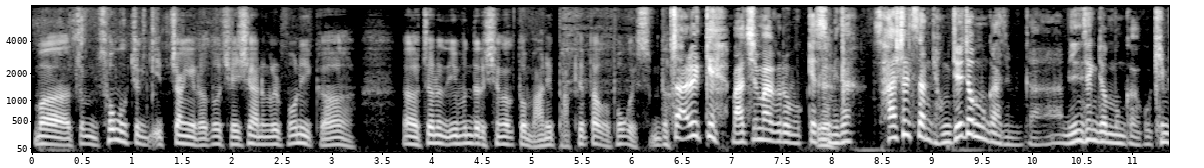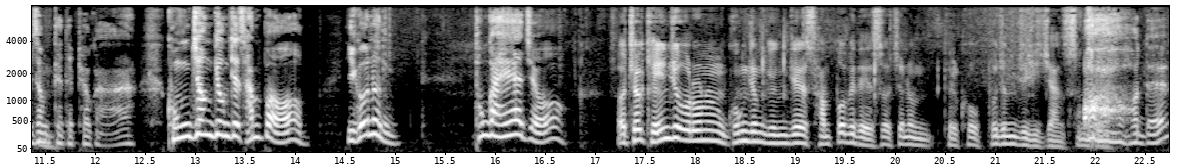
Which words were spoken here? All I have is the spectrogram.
뭐 좀 소극적 입장이라도 제시하는 걸 보니까 어, 저는 이분들의 생각도 많이 바뀌었다고 보고 있습니다. 짧게 마지막으로 묻겠습니다. 네. 사실상 경제 전문가 아닙니까? 민생 전문가고 김성태 음. 대표가 공정경제 3법 이거는 통과해야죠. 어, 저 개인적으로는 공정경제 3법에 대해서 저는 결코 부정적이지 않습니다. 아, 네.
